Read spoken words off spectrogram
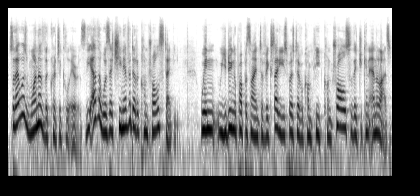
So, that was one of the critical errors. The other was that she never did a control study. When you're doing a proper scientific study, you're supposed to have a complete control so that you can analyze it.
